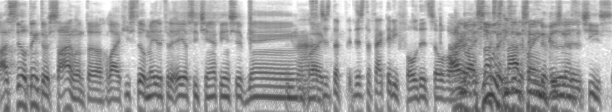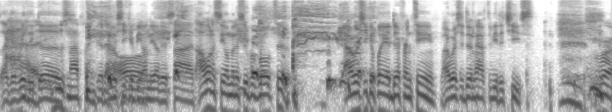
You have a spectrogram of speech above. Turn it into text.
I still think they're silent though. Like he still made it to the AFC Championship game. Nah, like, just the just the fact that he folded so I hard. mean, like, he was that he's not in the same playing division good. as the Chiefs. Like it really Uh, does. He was not playing good I at wish he could be on the other side. I want to see him in a Super Bowl too. I wish he could play a different team. I wish it didn't have to be the Chiefs. Bro.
